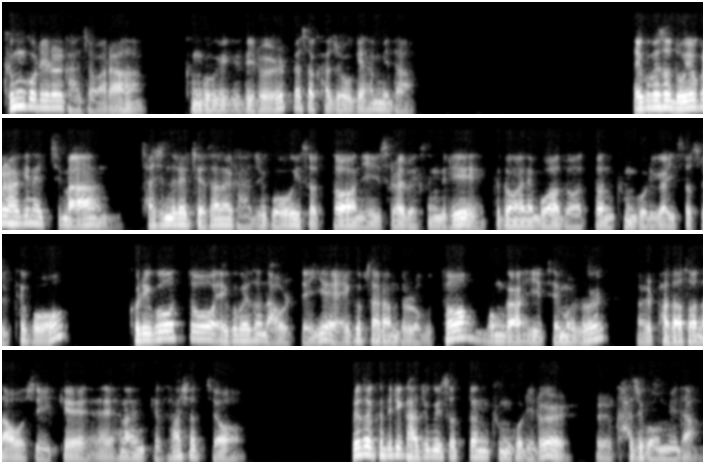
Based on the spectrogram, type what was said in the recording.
금고리를 가져와라. 금고리를 뺏어 가져오게 합니다. 애굽에서 노역을 하긴 했지만 자신들의 재산을 가지고 있었던 이 이스라엘 백성들이 그동안에 모아두었던 금고리가 있었을 테고 그리고 또 애굽에서 나올 때에 애굽 사람들로부터 뭔가 이 재물을 받아서 나올 수 있게 하나님께서 하셨죠. 그래서 그들이 가지고 있었던 금고리를 가지고 옵니다.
